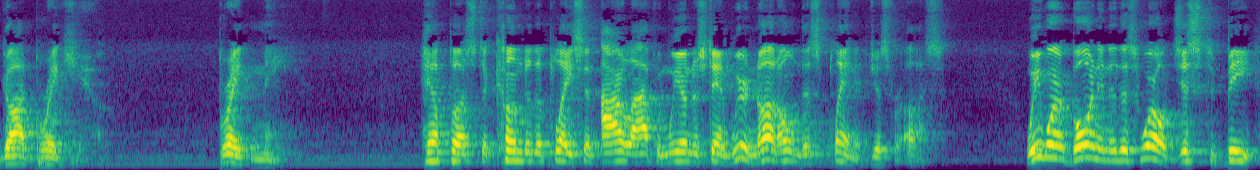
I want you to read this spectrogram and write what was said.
God break you. Break me. Help us to come to the place in our life when we understand we're not on this planet just for us. We weren't born into this world just to be,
